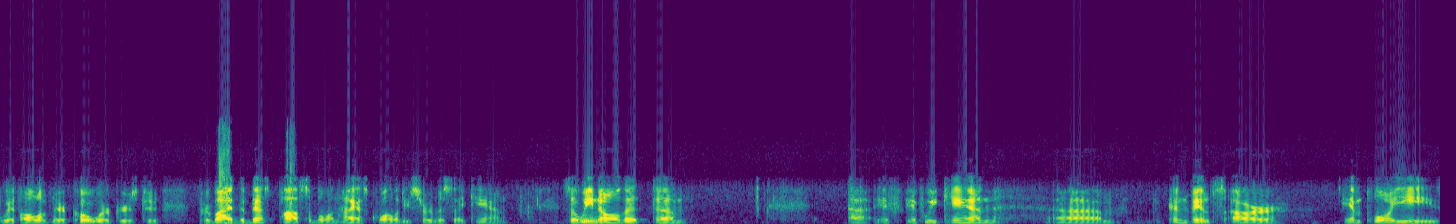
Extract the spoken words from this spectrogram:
with all of their coworkers to provide the best possible and highest quality service they can. So we know that um, uh, if, if we can um, convince our employees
